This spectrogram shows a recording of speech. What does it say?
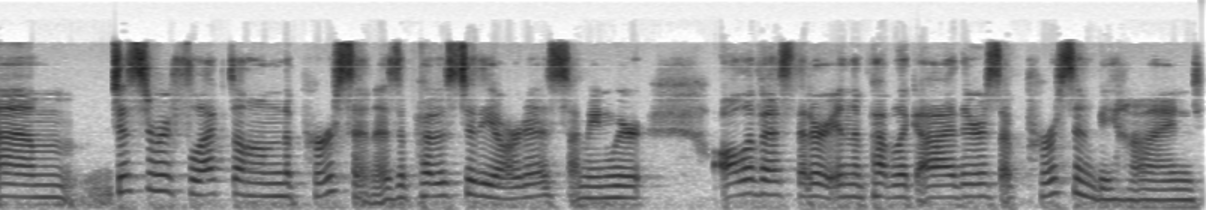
um, just to reflect on the person as opposed to the artist. I mean, we're all of us that are in the public eye, there's a person behind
